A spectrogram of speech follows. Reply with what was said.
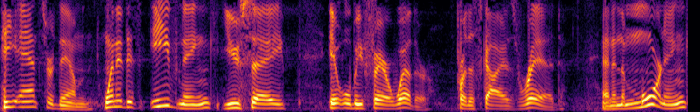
He answered them, When it is evening, you say, It will be fair weather, for the sky is red. And in the morning,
